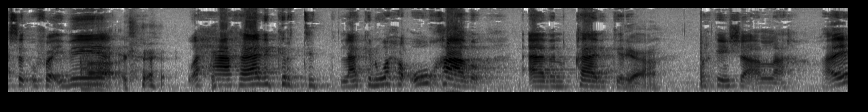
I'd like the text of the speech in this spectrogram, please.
asad u faa'iideeya Ha. waxaa qaadi kartid laakiin waxa uu qaado aadan qaadi karin marka insha allah haye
